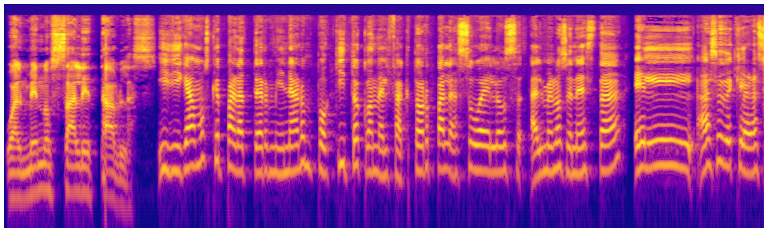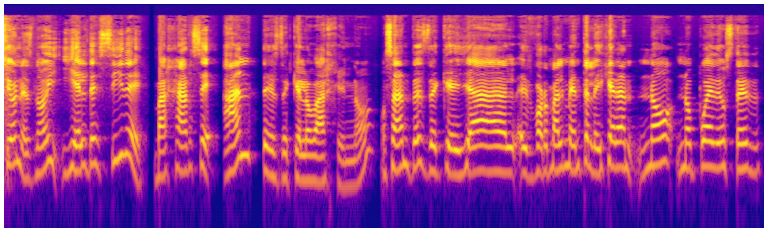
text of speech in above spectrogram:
o al menos sale tablas. Y digamos que para terminar un poquito con el factor Palazuelos, al menos en esta, él hace declaraciones, ¿no? Y, él decide bajarse antes de que lo bajen, ¿no? O sea, antes de que ya eh, formalmente le dijeran, no, no puede usted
